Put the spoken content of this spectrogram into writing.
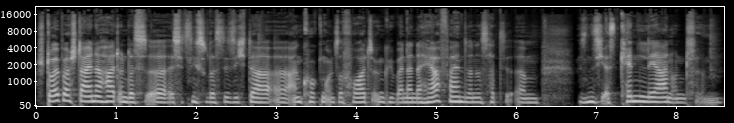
Stolpersteine hat und das äh, ist jetzt nicht so, dass die sich da äh, angucken und sofort irgendwie übereinander herfallen, sondern es hat, ähm, sind sich erst kennenlernen und ähm,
